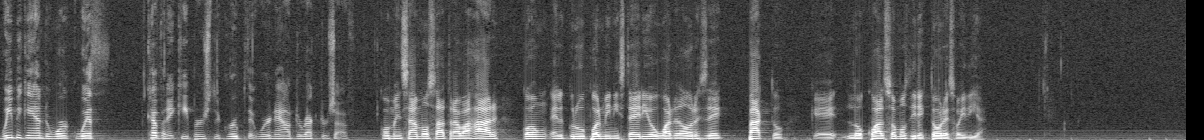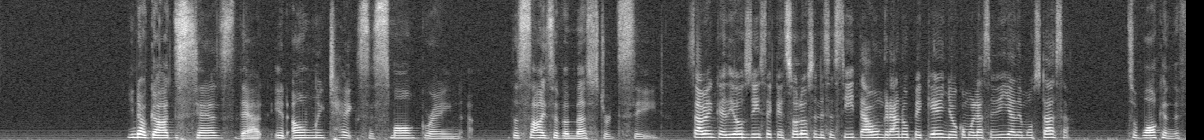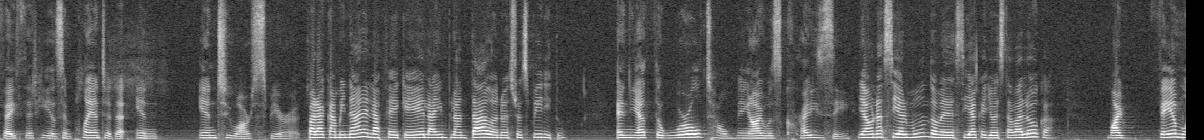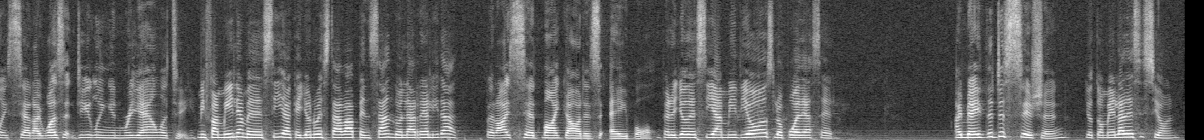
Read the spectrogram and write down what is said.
we began to work with Covenant Keepers, the group that we're now directors of. comenzamos a trabajar con el grupo, el ministerio Guardadores de Pacto, que, lo cual somos directores hoy día. You know, God says that it only takes a small grain, the size of a mustard seed, Saben que Dios dice que solo se necesita un grano pequeño como la semilla de mostaza to walk in the faith that He has implanted in, into our spirit. para caminar en la fe que Él ha implantado en nuestro espíritu. And yet the world told me I was crazy. Y aún así el mundo me decía que yo estaba loca. My family said I wasn't dealing in reality. Mi familia me decía que yo no estaba pensando en la realidad. But I said, My God is able. Pero yo decía, mi Dios lo puede hacer. I made the decision Yo tomé la decisión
